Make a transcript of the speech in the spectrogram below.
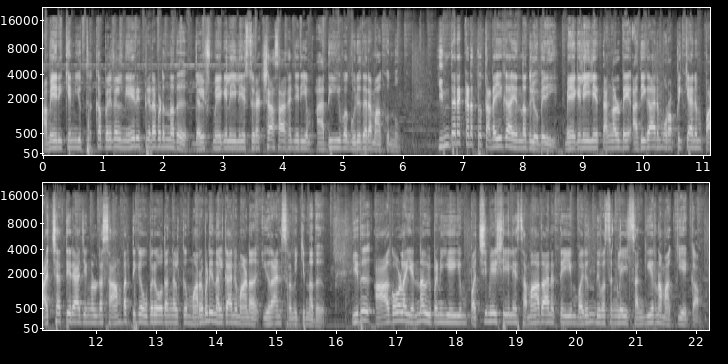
അമേരിക്കൻ യുദ്ധക്കപ്പലുകൾ നേരിട്ടിടപെടുന്നത് ഗൾഫ് മേഖലയിലെ സുരക്ഷാ സാഹചര്യം അതീവ ഗുരുതരമാക്കുന്നു. ഇന്ധനക്കടത്ത് തടയുക എന്നതിലുപരി മേഖലയിലെ തങ്ങളുടെ അധികാരം ഉറപ്പിക്കാനും പാശ്ചാത്യ രാജ്യങ്ങളുടെ സാമ്പത്തിക ഉപരോധങ്ങൾക്ക് മറുപടി നൽകാനുമാണ് ഇറാൻ ശ്രമിക്കുന്നത്. ഇത് ആഗോള എണ്ണ വിപണിയെയും പശ്ചിമേഷ്യയിലെ സമാധാനത്തെയും വരും ദിവസങ്ങളിൽ സങ്കീർണമാക്കിയേക്കാം.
